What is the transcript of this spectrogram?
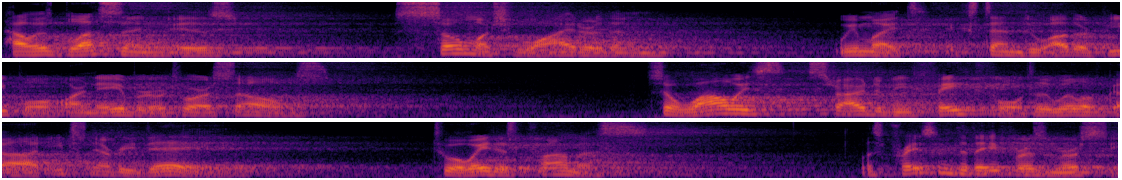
How his blessing is so much wider than we might extend to other people, our neighbor, or to ourselves. So, while we strive to be faithful to the will of God each and every day, to await his promise, let's praise him today for his mercy.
